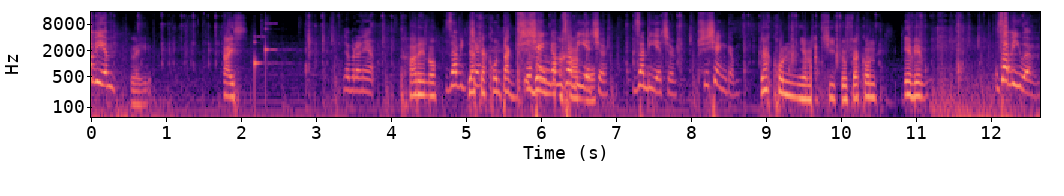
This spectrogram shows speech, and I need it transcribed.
Zabijem! Klej. Nice. Dobra, nie. Harry, no. Zabić Jak, cię. jak on tak głową Przysięgam, macha, no. zabijecie. Zabijecie. Przysięgam. Jak on nie ma cheatów, jak on, nie wiem, Zabiłem!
